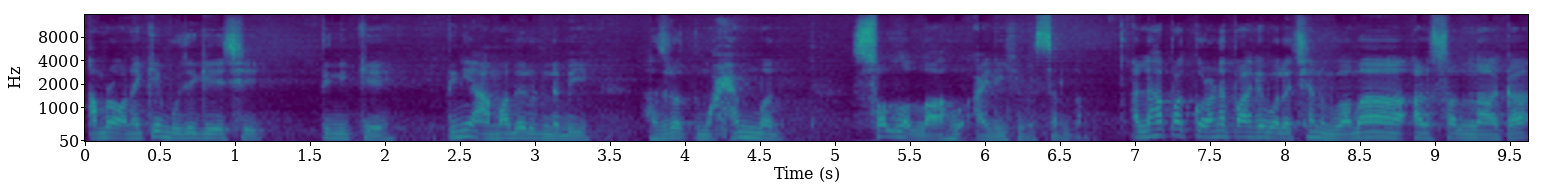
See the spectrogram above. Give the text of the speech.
আমরা অনেকেই বুঝে গিয়েছি, তিনি কে? তিনি আমাদের নবী হজরত মোহাম্মদ সাল্লাহ আলিহি ওসাল্লাম আল্লাহ পাক কোরআনে পাকে বলেছেন, ওয়ামা আরসাল্লাকা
